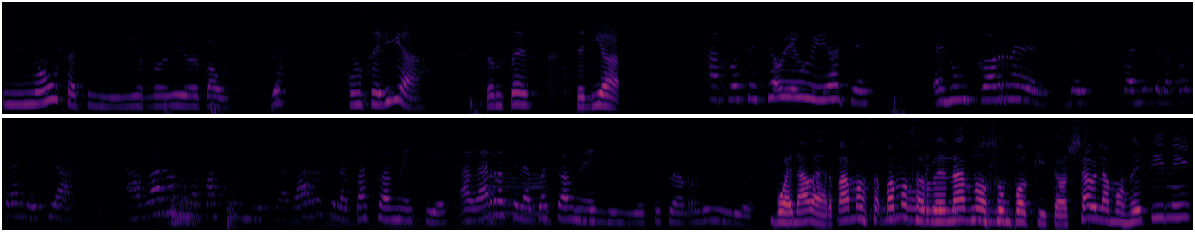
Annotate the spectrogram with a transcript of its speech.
no usa Tini ni Rodrigo de Paul. ¿Ya? ¿Cómo sería? Entonces sería... Ah, José, yo vi un en un corner de cuando se la pasaban decía, agarro se la paso a Messi, agarro se la paso a Messi, agarro se la paso a Messi. Y eso es horrible. Bueno, a ver, vamos, a- vamos a ordenarnos un poquito. Ya hablamos de Tini,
